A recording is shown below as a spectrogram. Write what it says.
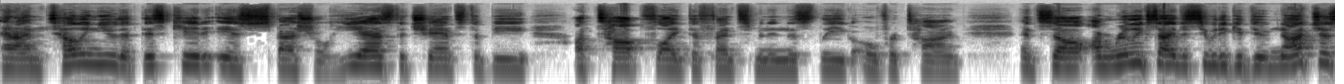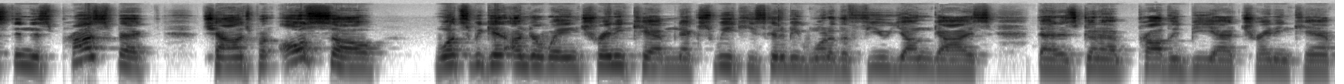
And I'm telling you that this kid is special. He has the chance to be a top flight defenseman in this league over time. And so I'm really excited to see what he could do, not just in this prospect challenge, but also once we get underway in training camp next week, he's going to be one of the few young guys that is going to probably be at training camp.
